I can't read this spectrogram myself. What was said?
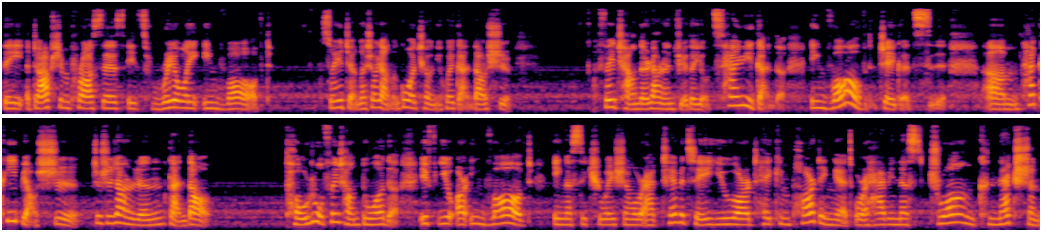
the adoption process is really involved。所以整个收养的过程你会感到是非常的让人觉得有参与感的。Involved 这个词，嗯，它可以表示就是让人感到。 投入非常多的。If you are involved in a situation or activity, you are taking part in it or having a strong connection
